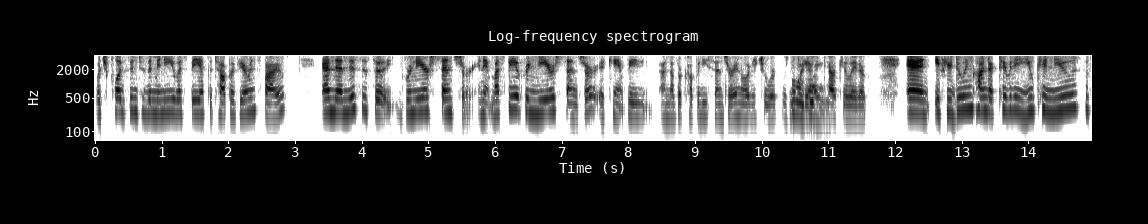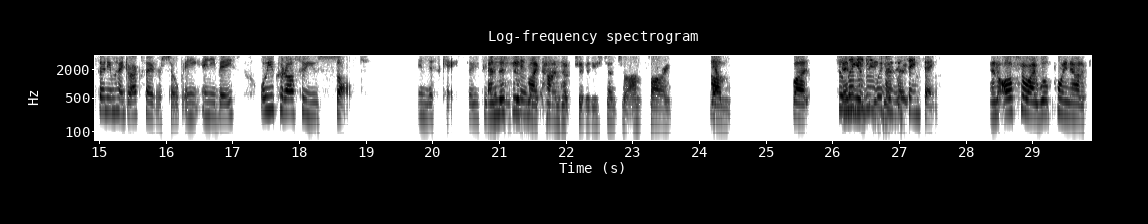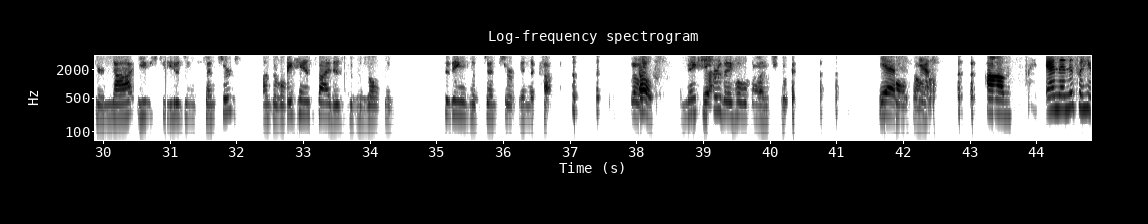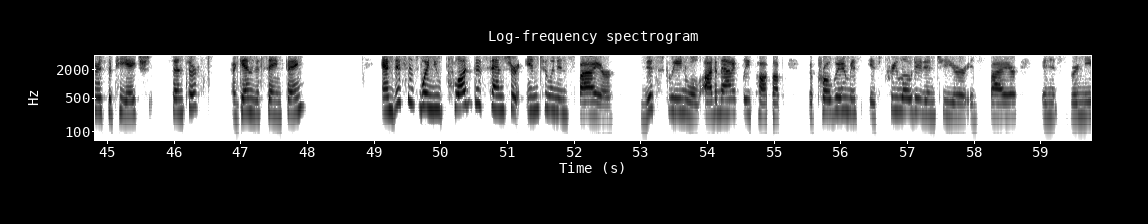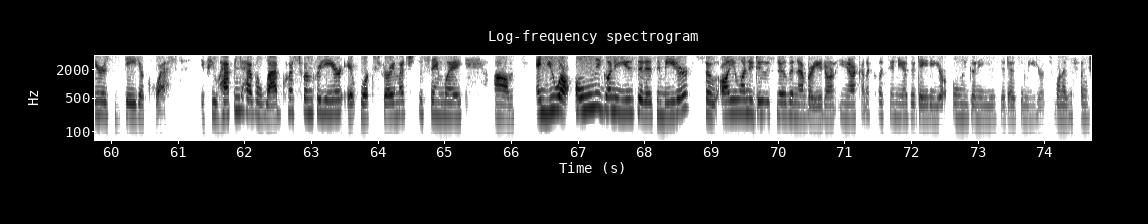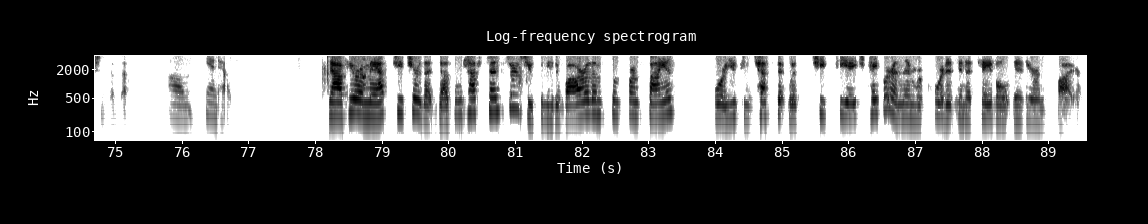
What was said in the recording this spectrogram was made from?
which plugs into the mini USB at the top of your Nspire. And then this is the vernier sensor, and it must be a vernier sensor. It can't be another company sensor in order to work with the Oh, TI calculator. And if you're doing conductivity, you can use the sodium hydroxide or soap, any, any base, or you could also use salt in this case. So you could And this is my salt. conductivity sensor, I'm sorry. Yeah. Um, But, So any of Linity would do the great. same thing. and also I will point out, if you're not used to using sensors, on the right-hand side is the result of sitting the sensor in the cup. So Oh, make yeah. sure they hold on to it. yes, yes. Um, and then this one here is the pH sensor. Again, the same thing. And this is when you plug the sensor into an Nspire, this screen will automatically pop up. The program is, is preloaded into your Nspire and it's Vernier's DataQuest. If you happen to have a LabQuest from Vernier, it works very much the same way. Um, and you are only going to use it as a meter. So all you want to do is know the number. You don't, you're not going to collect any other data. You're only going to use it as a meter. It's one of the functions of the um, handheld. Now, if you're a math teacher that doesn't have sensors, you can either borrow them from, from science or you can test it with cheap pH paper and then record it in a table in your Nspire.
